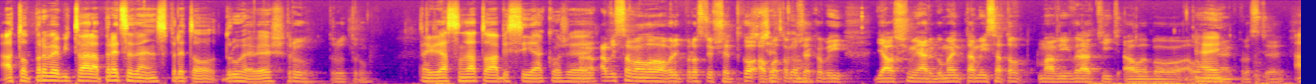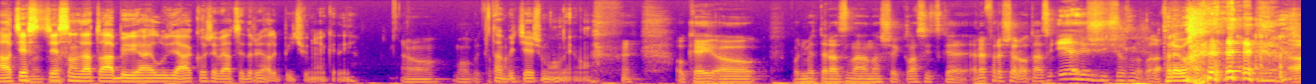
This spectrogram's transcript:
A to prvé vytvára precedens pre to druhé, vieš. True, true, true. Takže ja som za to, aby si akože... A- Aby sa mohlo hovoriť proste všetko, a Všetko. potom už akoby ďalšími argumentami sa to má vyvratiť, alebo, alebo Hej. nejak proste... Ale tiež, tiež som za to, aby aj ľudia akože viacej držali piču niekedy. Jo, mohol by to To by tiež mohli, no. OK, o, poďme teraz na naše klasické refresher otázky. Ježiš, čo som to povedal? Prebo. A,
